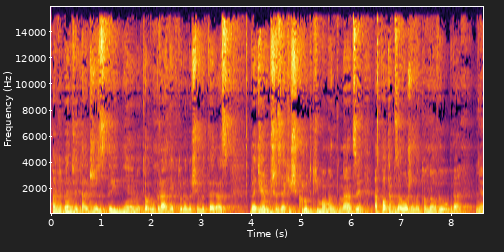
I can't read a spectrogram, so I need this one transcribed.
To nie będzie tak, że zdejmiemy to ubranie, które nosimy teraz, będziemy przez jakiś krótki moment nadzy, a potem założymy to nowe ubranie. Nie.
